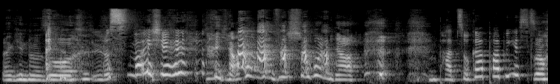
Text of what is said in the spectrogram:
da gehen nur so, Lustmolche, ja, irgendwie schon, ja. ein paar Zuckerpuppies. So,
